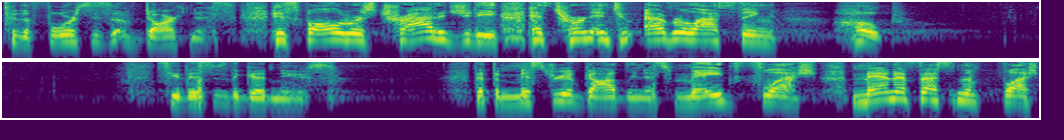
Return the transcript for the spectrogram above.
to the forces of darkness. His followers' tragedy has turned into everlasting hope. See, this is the good news that the mystery of godliness made flesh, manifest in the flesh,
